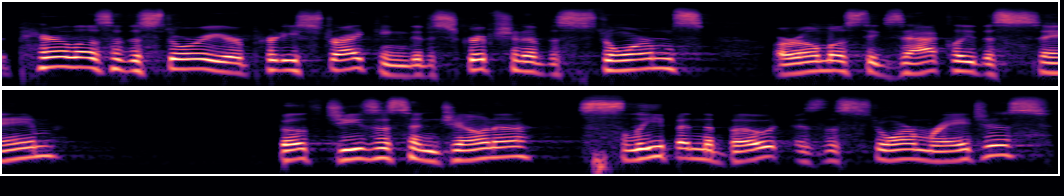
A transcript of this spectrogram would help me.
The parallels of the story are pretty striking. The description of the storms are almost exactly the same. Both Jesus and Jonah sleep in the boat as the storm rages.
